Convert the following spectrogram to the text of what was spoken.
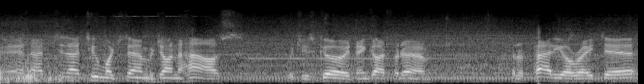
and not, not too much damage on the house, which is good, thank God for them. Got a patio right there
